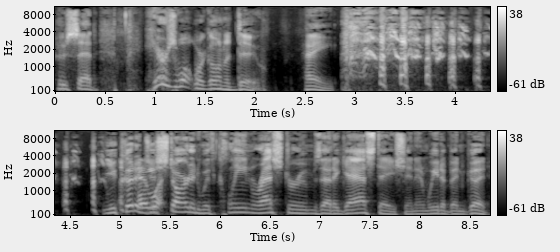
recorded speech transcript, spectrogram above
who said, "Here's what we're going to do." Hey. You could have just started with clean restrooms at a gas station, and we'd have been good.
